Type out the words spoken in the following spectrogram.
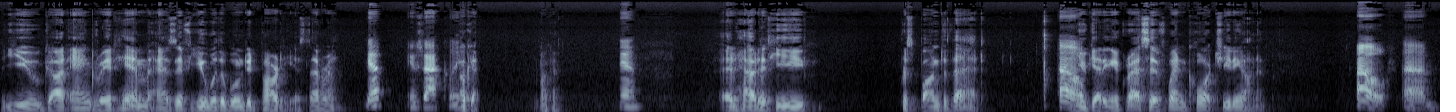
you got angry at him as if you were the wounded party. Is that right? yep exactly Okay. Okay. Yeah. And how did he respond to that? oh You getting aggressive when caught cheating on him? oh um,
